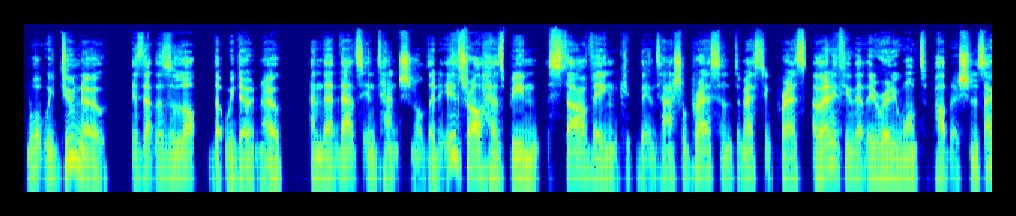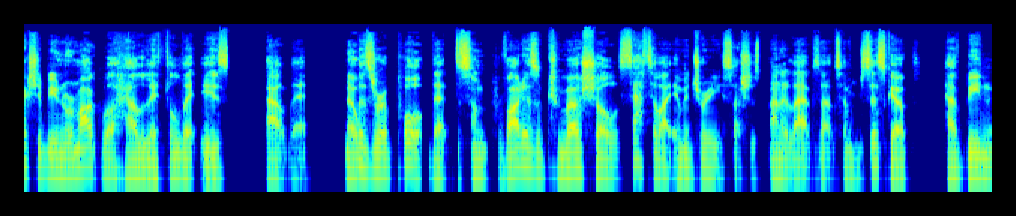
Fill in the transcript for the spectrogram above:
What we do know is that there's a lot that we don't know and that that's intentional, that Israel has been starving the international press and domestic press of anything that they really want to publish. And it's actually been remarkable how little there is out there. Now, there's a report that some providers of commercial satellite imagery, such as Planet Labs out of San Francisco, have been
